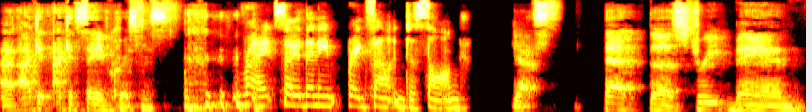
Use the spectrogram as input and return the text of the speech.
I, I could I could save Christmas. right. So then he breaks out into song. Yes. That the street band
